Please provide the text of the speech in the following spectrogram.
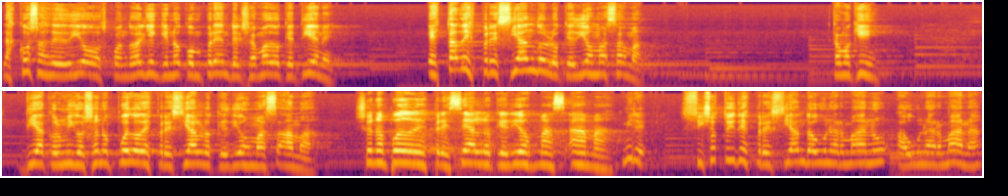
las cosas de Dios, cuando hay alguien que no comprende el llamado que tiene, está despreciando lo que Dios más ama. ¿Estamos aquí? Día conmigo, yo no puedo despreciar lo que Dios más ama. Yo no puedo despreciar lo que Dios más ama. Mire, si yo estoy despreciando a un hermano, a una hermana,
